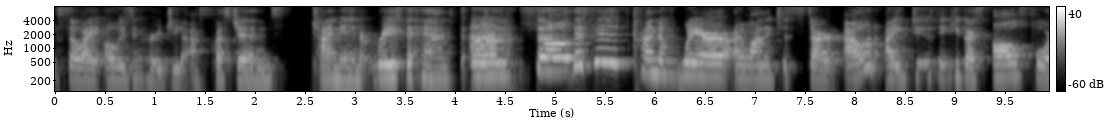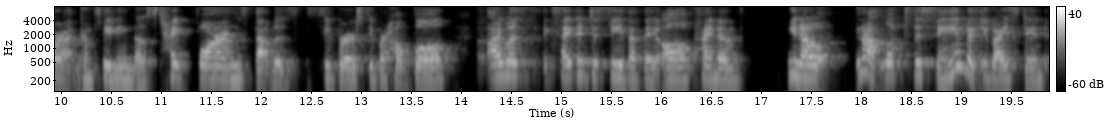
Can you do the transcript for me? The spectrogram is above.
so I always encourage you to ask questions, chime in, raise the hand. Um, so this is kind of where I wanted to start out. I do thank you guys all for completing those type forms. That was super, super helpful. I was excited to see that they all kind of, you know, not looked the same, but you guys did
